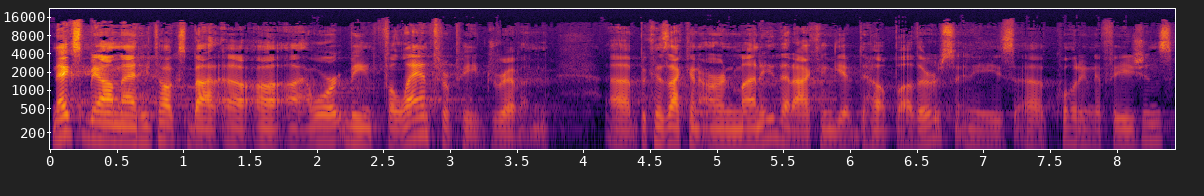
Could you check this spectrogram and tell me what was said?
Next, beyond that, he talks about uh, uh, work being philanthropy driven. uh, because I can earn money that I can give to help others. And he's uh, quoting Ephesians.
